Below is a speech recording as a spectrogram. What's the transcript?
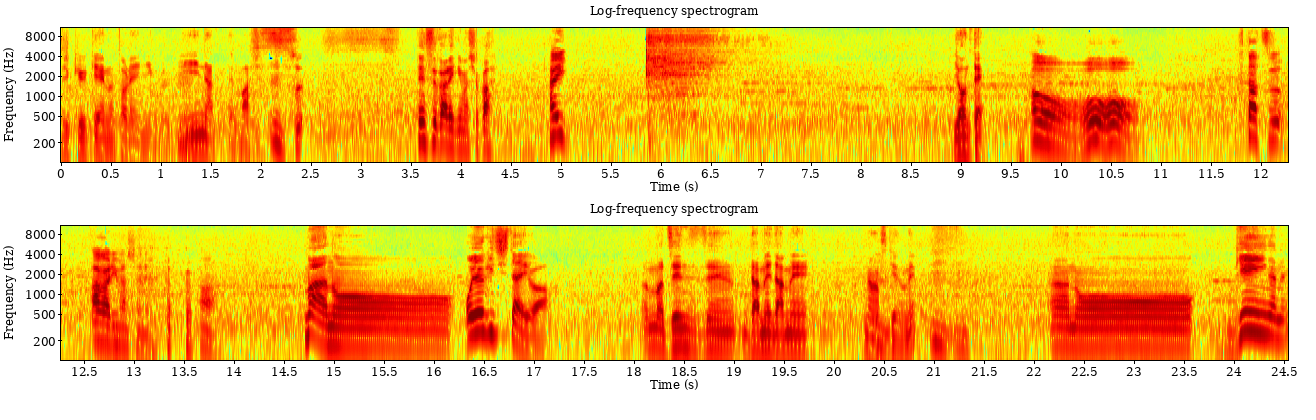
持久系のトレーニングになってます、点数からいきましょうか。はい。4点。おーおーおー2つ上がりましたね。はまああのー泳ぎ自体は、まあ、全然ダメダメなんですけどね、いうんあのー原因がね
